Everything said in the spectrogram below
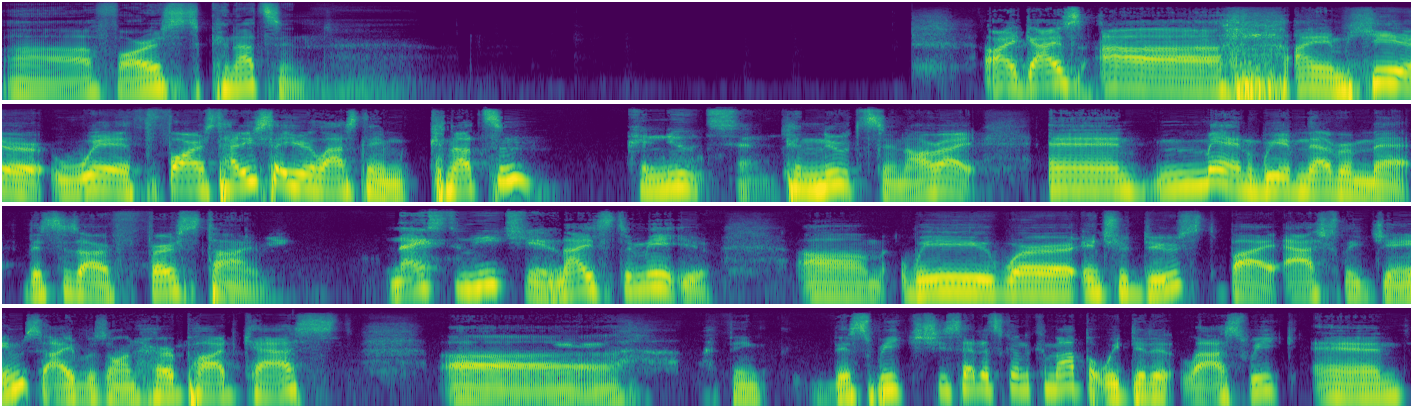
Uh, Forrest Knutson. All right, guys. Uh, I am here with Forrest. How do you say your last name? Knutson? Knutson. Knutson. All right. And man, we have never met. This is our first time. Nice to meet you. Nice to meet you. Um, we were introduced by Ashley James. I was on her podcast. Uh, I think this week she said it's going to come out, but we did it last week, and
